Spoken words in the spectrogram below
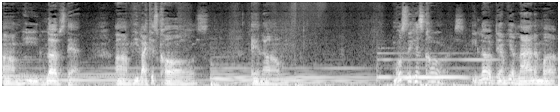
Um, he loves that. Um, he like his cars, and um, mostly his cars. He loved them. He'll line them up.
